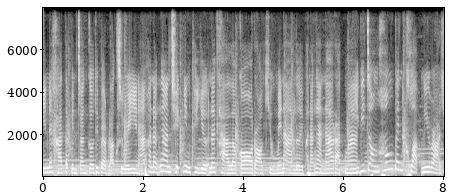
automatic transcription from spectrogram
นิดๆนะคะ แต่เป็นจังเกิลที่แบบลักซ์ r รี่นะ พนักงานเช็คอินคือเยอะนะคะ แล้วก็รอคิวไม่นานเลย พนักงานน่ารักมากมีพี่จองห้องเป็น Club Mirage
